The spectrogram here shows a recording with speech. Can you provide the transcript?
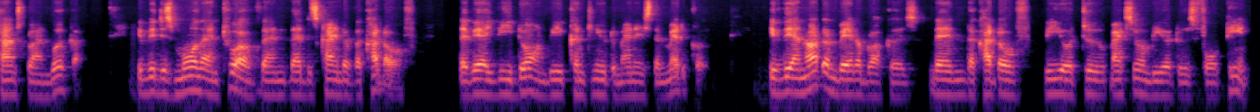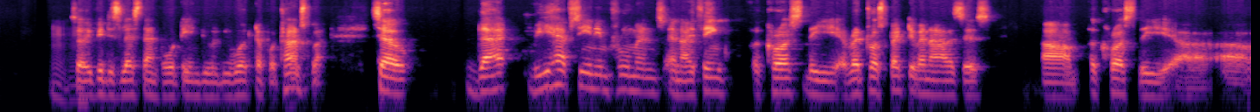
transplant workup. If it is more than 12, then that is kind of the cutoff. The way we don't, we continue to manage them medically. If they are not on beta blockers, then the cutoff VO2, maximum VO2 is 14. Mm-hmm. So if it is less than 14, you will be worked up for transplant. So that we have seen improvements, and I think across the retrospective analysis, um, across the, uh, uh,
